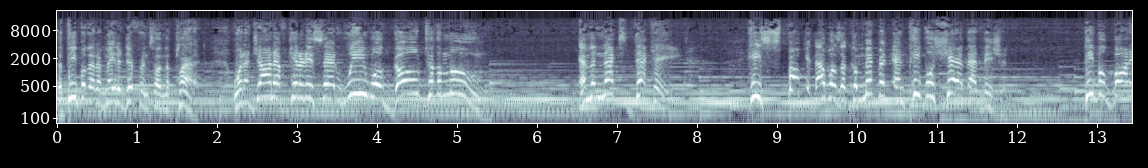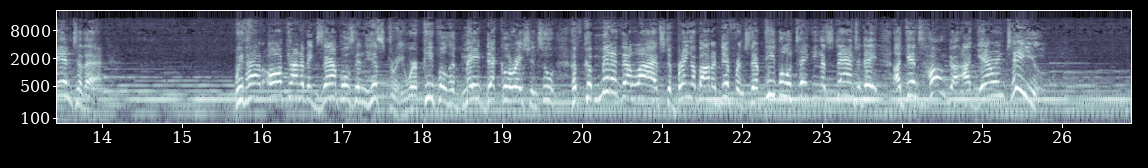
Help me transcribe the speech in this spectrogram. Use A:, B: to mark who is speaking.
A: the people that have made a difference on the planet. When a John F. Kennedy said, we will go to the moon in the next decade, he spoke it. That was a commitment and people shared that vision. People bought into that. We've had all kind of examples in history where people have made declarations who have committed their lives to bring about a difference. There are people who are taking a stand today against hunger. I guarantee you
